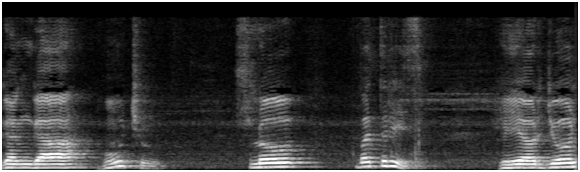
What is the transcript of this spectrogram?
ગંગા હું છું. શ્લોક બત્રીસ. હે અર્જુન,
